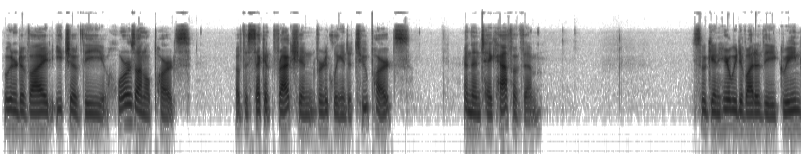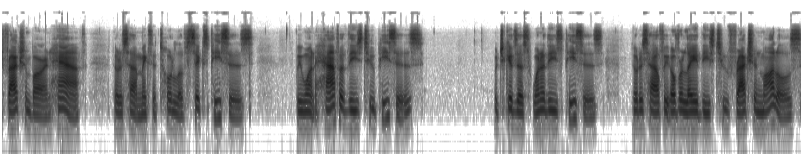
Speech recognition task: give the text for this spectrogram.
we're going to divide each of the horizontal parts of the second fraction vertically into two parts, and then take half of them. So again, here we divided the green fraction bar in half. Notice how it makes a total of six pieces. We want half of these two pieces, which gives us one of these pieces. Notice how if we overlaid these two fraction models,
